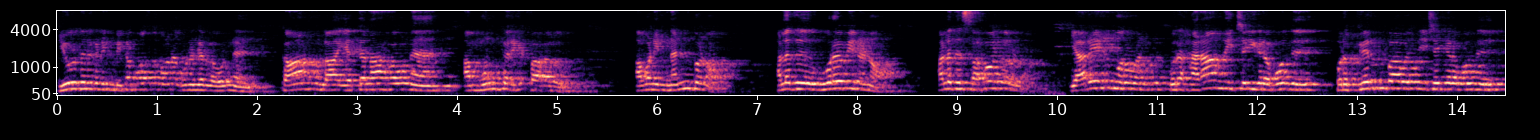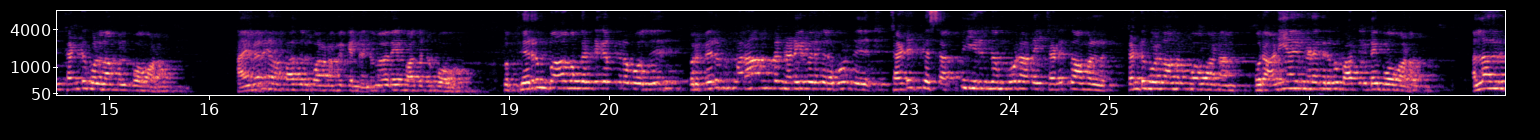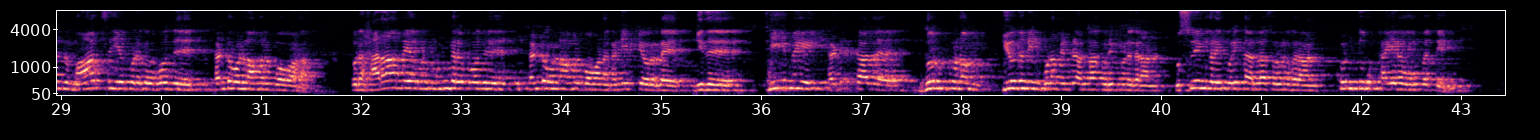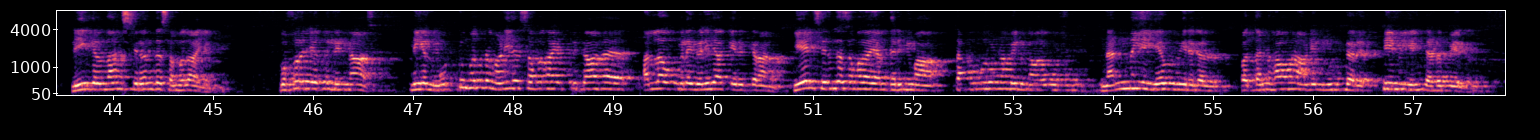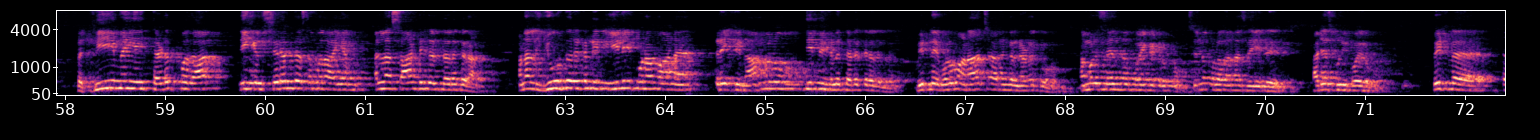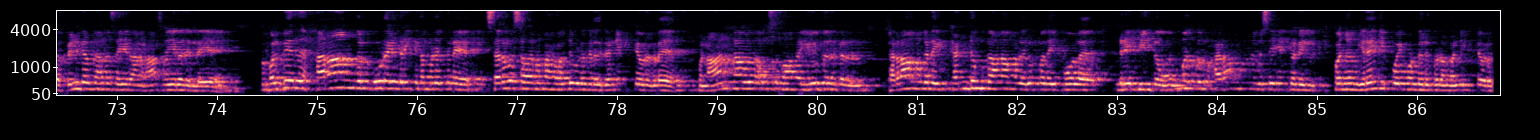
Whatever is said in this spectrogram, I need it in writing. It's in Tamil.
யூதர்களின் மிக மோசமான குணங்கள்ல ஒண்ணு காணுலா எத்தனாகவுன அம்முன்கரை பாரு அவனின் நண்பனோ அல்லது உறவினனோ அல்லது சகோதரனோ யாரேனும் ஒருவன் ஒரு ஹராமை செய்கிற போது ஒரு பெரும்பாவத்தை செய்கிற போது கண்டுகொள்ளாமல் போவானோ? அவன் வேலையை அவன் பார்த்துட்டு போறான் நமக்கு என்ன? நம்ம வேலையை பார்த்துட்டு போவோம். இப்போ பெரும் பாவங்கள் நிகழ்கிற போது ஒரு பெரும் ஹராமங்கள் நடைபெறுகிற போது தடுக்க சக்தி இருந்தும் கூட அதை தடுக்காமல் கண்டுகொள்ளாமல் போவானாம். ஒரு அநியாயம் நடக்கிறப்ப பார்த்துக்கிட்டே போவானாம். அல்லாஹிற்கு மாறு செய்யப்படுகிற போது கண்டுகொள்ளாமல் போவானா? ஒரு ஹராமை அவன் முன்கிற போது கண்டுகொள்ளாமல் போவான? கண்ணியவர்களே இது தீமையை தடுக்காத துர்குணம் யூதனின் குணம் என்று அல்லாஹ் குறிப்பிடுகிறான். முஸ்லிம்களை குறித்து அல்லாஹ் சொல்லுகிறான் குந்தும் கைர உம்பத்தின் நீங்கள் தான் சிறந்த சமுதாயம். புகரஜத்தில் நாஸ் நீங்கள் ஒட்டுமொத்த மனித சமுதாயத்திற்காக அல்லாஹ் உங்களை வெளியாக்கி இருக்கிறான். ஏன் சிறந்த சமுதாயம் தெரியுமா? தமுருணவில் நன்மையை ஏவுவீர்கள். தன்ஹாவன அணில் முன்கரு. தீமையை தடுப்பீர்கள். இப்ப தீமையை தடுப்பதால் நீங்கள் சிறந்த சமுதாயம் அல்ல சான்றிதழ் தருகிறான் ஆனால் யூதர்களின் ஈழி குணமான இன்றைக்கு நாமளும் தீமைகளை தடுக்கிறது இல்லை வீட்டில் எவ்வளவு அனாச்சாரங்கள் நடக்கும். நம்மளும் சேர்ந்து போய்கிட்டு இருக்கோம் சின்ன பிள்ளை தானே செய்யுது. அட்ஜஸ்ட் பண்ணி போயிருவோம். வீட்டில் பெண்கள் தானே செய்யறாங்க நான் செய்யறது இல்லையே பல்வேறு ஹராம்கள் கூட இன்றைக்கு நம்மிடத்துல சர்வசாதாரணமாக வந்து விடுகிறது. கண்ணிக்கவர்களே இப்ப நான்காவது அம்சமாக யூதர்கள் ஹராம்களை கண்டும் காணாமல் இருப்பதை போல இன்றைக்கு இந்த உம்மத்தும் ஹராமான விஷயங்களில் கொஞ்சம் இறங்கி போய் கொண்டிருக்கிறோம். கண்ணிக்கவர்கள்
